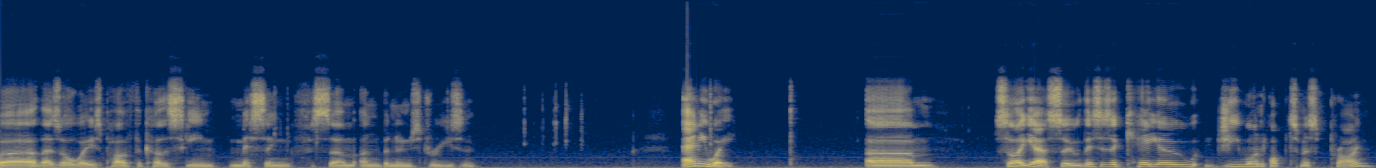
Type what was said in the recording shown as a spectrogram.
but there's always part of the colour scheme missing for some unbeknownst reason. Anyway, um, so yeah, so this is a KO G1 Optimus Prime.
